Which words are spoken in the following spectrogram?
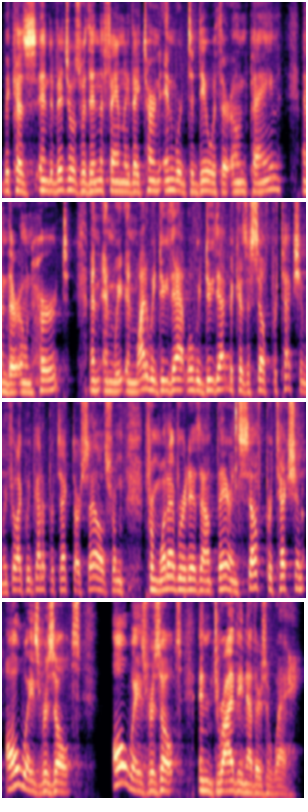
Because individuals within the family, they turn inward to deal with their own pain and their own hurt. And, and, we, and why do we do that? Well, we do that because of self protection. We feel like we've got to protect ourselves from, from whatever it is out there. And self protection always results always results in driving others away.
